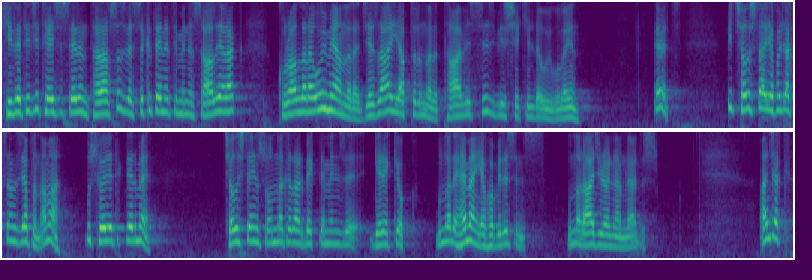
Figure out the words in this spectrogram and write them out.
Kirletici tesislerin tarafsız ve sıkı denetimini sağlayarak kurallara uymayanlara cezai yaptırımları tavizsiz bir şekilde uygulayın. Evet, bir çalıştay yapacaksanız yapın ama bu söylediklerimi çalıştayın sonuna kadar beklemenize gerek yok. Bunları hemen yapabilirsiniz. Bunlar acil önlemlerdir. Ancak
